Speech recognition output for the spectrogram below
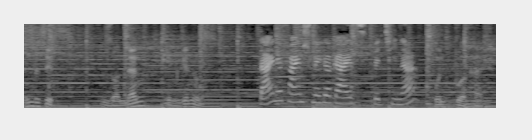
im Besitz, sondern im Genuss. Deine Feinschmecker Guides Bettina und Burkhard.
